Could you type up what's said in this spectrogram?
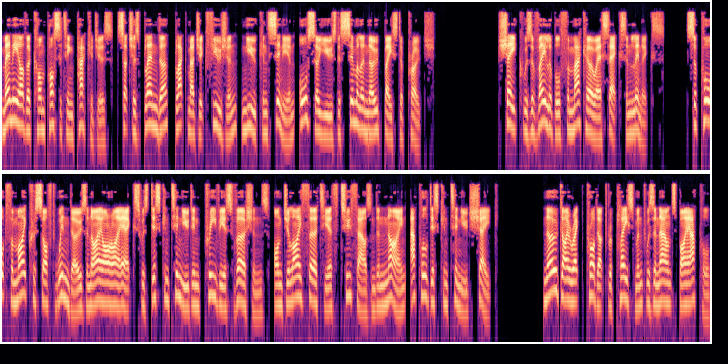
Many other compositing packages, such as Blender, Blackmagic Fusion, Nuke and Cineon, also used a similar node-based approach. Shake was available for Mac OS X and Linux. Support for Microsoft Windows and IRIX was discontinued in previous versions. On July 30, 2009, Apple discontinued Shake. No direct product replacement was announced by Apple,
